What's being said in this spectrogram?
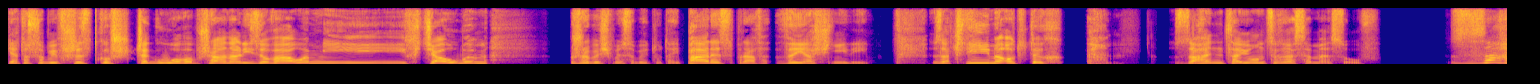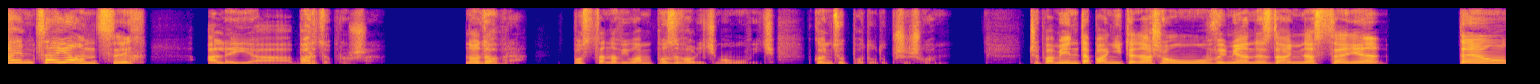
Ja to sobie wszystko szczegółowo przeanalizowałem i, i chciałbym, żebyśmy sobie tutaj parę spraw wyjaśnili. Zacznijmy od tych zachęcających SMS-ów. Zachęcających? Ale ja bardzo proszę. No dobra, Postanowiłam pozwolić mu mówić. W końcu po to tu przyszłam. Czy pamięta pani tę naszą wymianę zdań na scenie? Tę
